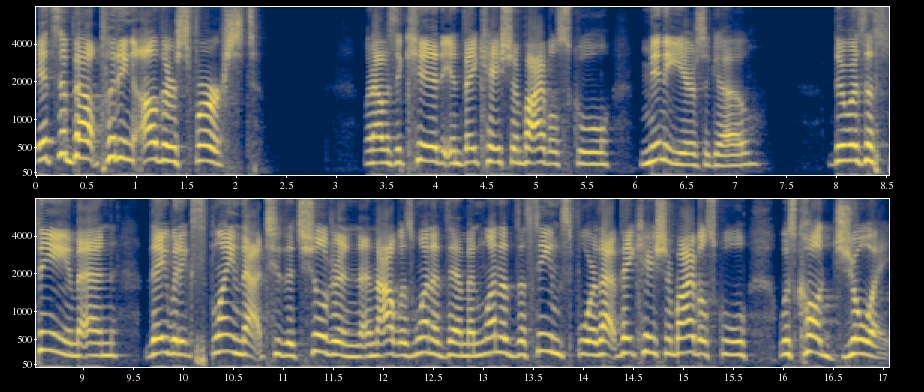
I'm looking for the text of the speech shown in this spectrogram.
It's about putting others first. When I was a kid in vacation Bible school many years ago, there was a theme, and they would explain that to the children, and I was one of them. And one of the themes for that vacation Bible school was called joy.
